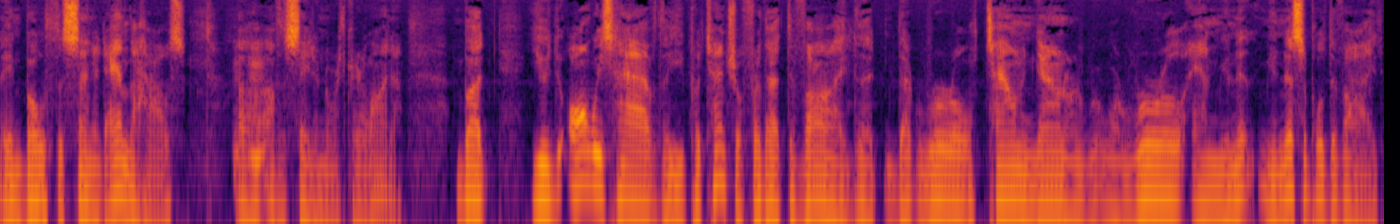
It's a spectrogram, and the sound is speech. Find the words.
in both the Senate and the House uh, mm-hmm. of the state of North Carolina. But you'd always have the potential for that divide, that, that rural town and gown or, or rural and muni- municipal divide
